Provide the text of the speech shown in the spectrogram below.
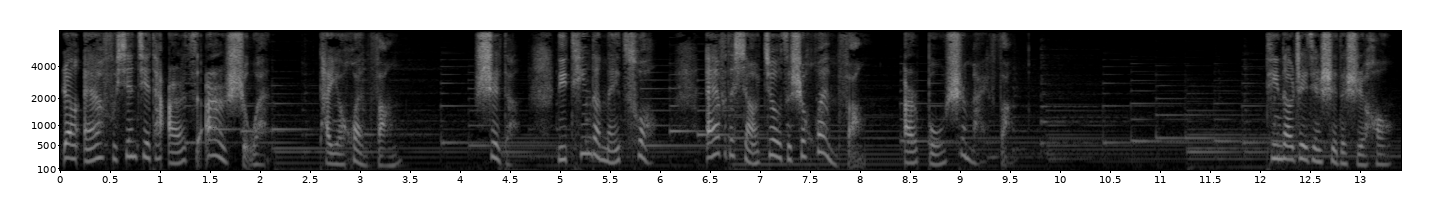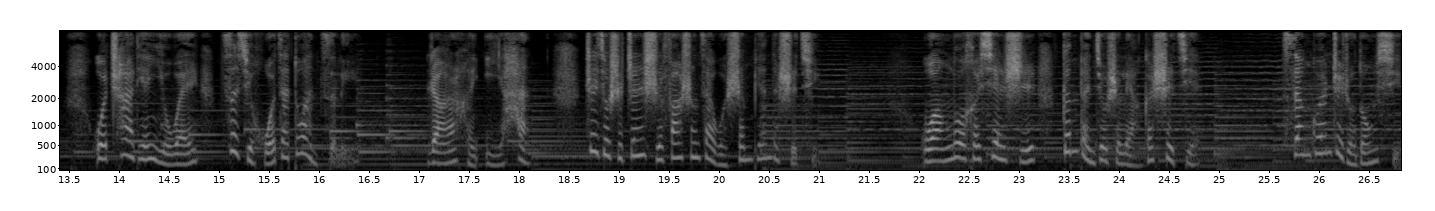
让 F 先借他儿子二十万，他要换房。是的，你听的没错，F 的小舅子是换房，而不是买房。听到这件事的时候，我差点以为自己活在段子里，然而很遗憾，这就是真实发生在我身边的事情。网络和现实根本就是两个世界，三观这种东西。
